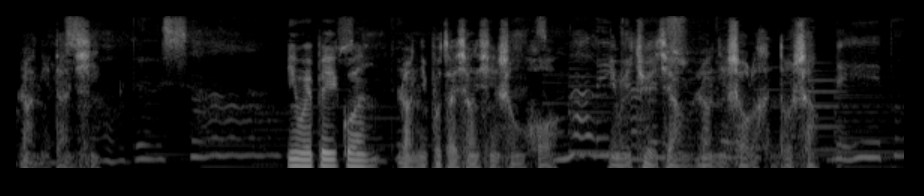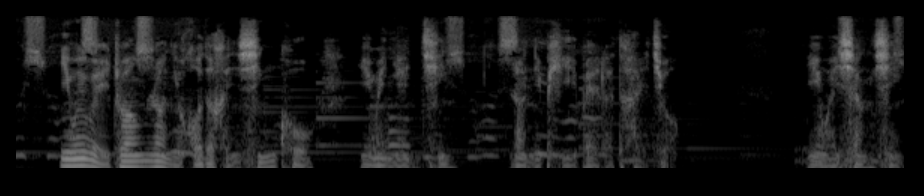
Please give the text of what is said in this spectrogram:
让你担心。因为悲观，让你不再相信生活；因为倔强，让你受了很多伤；因为伪装，让你活得很辛苦；因为年轻，让你疲惫了太久；因为相信，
